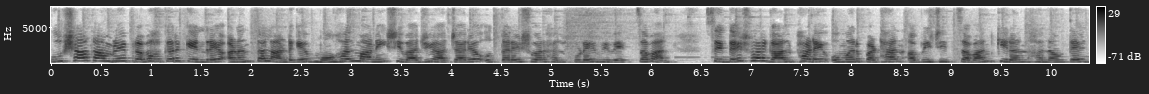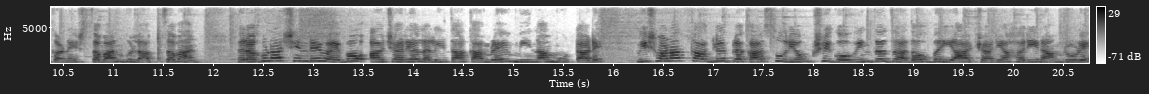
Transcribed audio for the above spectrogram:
उषा कांबळे प्रभाकर केंद्रे अनंत लांडगे मोहन माने शिवाजी आचार्य उत्तरेश्वर हलकुडे विवेक चव्हाण सिद्धेश्वर गालफाडे उमर पठाण अभिजित चव्हाण किरण हनवते गणेश चव्हाण गुलाब चव्हाण रघुनाथ शिंदे वैभव आचार्य ललिता कांबळे मीना मोटाडे विश्वनाथ कागले प्रकाश सूर्यवंशी गोविंद जाधव भैया आचार्य हरी रामरुळे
